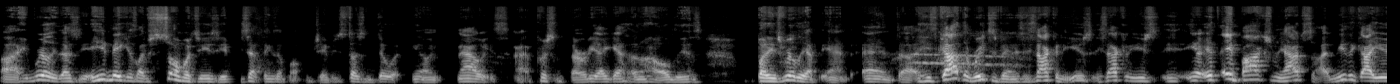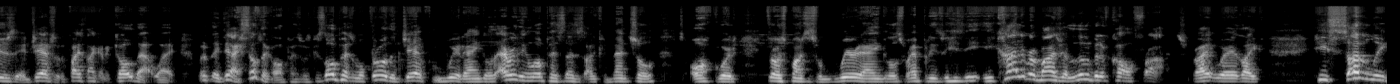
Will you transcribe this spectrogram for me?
Uh, he really doesn't. He'd make his life so much easier if he set things up off the jab. He just doesn't do it. You know, now he's uh, pushing 30, I guess. I don't know how old he is, but he's really at the end, and uh, he's got the reach advantage. He's not going to use it. He's not going to use. You know, if they box from the outside, neither guy uses a jab, so the fight's not going to go that way. But if they did, I still think Lopez was because Lopez will throw the jab from weird angles. Everything Lopez does is unconventional. It's awkward. He throws punches from weird angles, right? But he's, he's he, he kind of reminds me a little bit of Carl Froch, right? Where like he's subtly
